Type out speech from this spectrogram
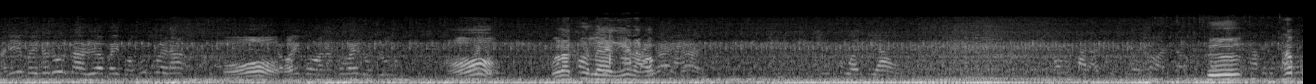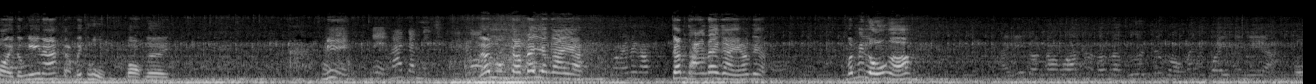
อันนี้ไปกระโดดท่าเรือไปของพุ่ด้วยนะอ๋อสครัมับยก่อนนะเขาไว้หลบลมอ๋อ เวลาขึ้นแรงอย่างเงี้ยนะครับ ได้ได้ตัวเดียวต้องปัดอาทิตย์เลยก่อนคือถ้าปล่อยตรงนี้นะกลับไม่ถูกบอกเลย นี่ เด็กน่าจะมีชีวิตรอดแล้วลุงจำได้ยังไงอะจำทางได้ไงครับเนี่ย มันไม่หลงเหรอ อันนี้ตอนกลางวันตอนกลางคืนนึกออกไหมไฟไม่มีอะ โอ้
